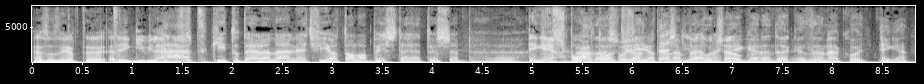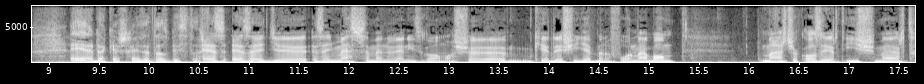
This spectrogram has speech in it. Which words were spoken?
Ez azért ö, eléggé világos. Hát ki tud ellenállni egy fiatalabb és tehetősebb eh, Igen. sportolt testi fiatalembernek. adottságokkal rendelkezőnek, hogy igen. Érdekes helyzet, az biztos. Ez, ez, egy, ö, ez egy messze menően izgalmas kérdés így ebben a formában. Már csak azért is, mert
